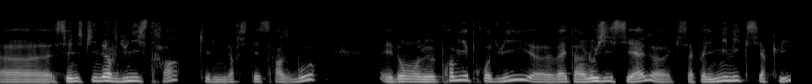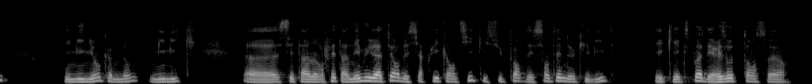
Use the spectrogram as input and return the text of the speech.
Euh, c'est une spin-off d'Unistra, qui est l'Université de Strasbourg, et dont le premier produit euh, va être un logiciel euh, qui s'appelle Mimic Circuit. C'est mignon comme nom, Mimic. c'est en fait un émulateur de circuits quantiques qui supporte des centaines de qubits et qui exploite des réseaux de tenseurs.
